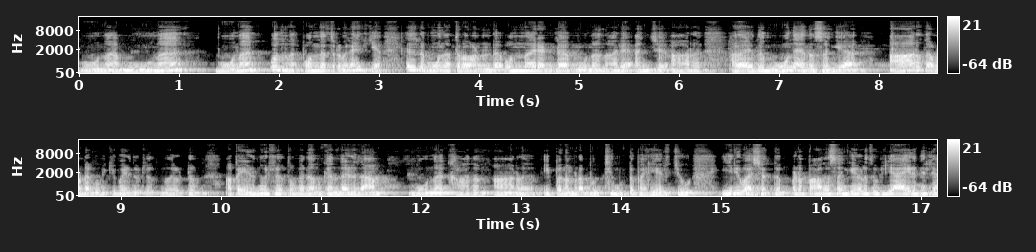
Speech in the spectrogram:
മൂന്ന് മൂന്ന് മൂന്ന് ഒന്ന്. ഒന്ന് എത്ര വരെ ഹരിക്കുക? എന്നിട്ട് മൂന്ന് എത്ര തവണ ഉണ്ട് ഒന്ന് രണ്ട് മൂന്ന് നാല് അഞ്ച് ആറ്. അതായത് മൂന്ന് എന്ന സംഖ്യ ആറ് തവണ കുടിക്കുമ്പോൾ എഴുന്നൂറ്റി ഇരുപത്തൊമ്പത് കിട്ടും. അപ്പോൾ എഴുന്നൂറ്റി ഇരുപത്തൊമ്പത് നമുക്ക് എന്താ എഴുതാം? മൂന്ന് ഘാതം ആറ്. ഇപ്പം നമ്മുടെ ബുദ്ധിമുട്ട് പരിഹരിച്ചു. ഇരുവശത്തും ഇവിടെ പാദസംഖ്യകൾ തുല്യമായിരുന്നില്ല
